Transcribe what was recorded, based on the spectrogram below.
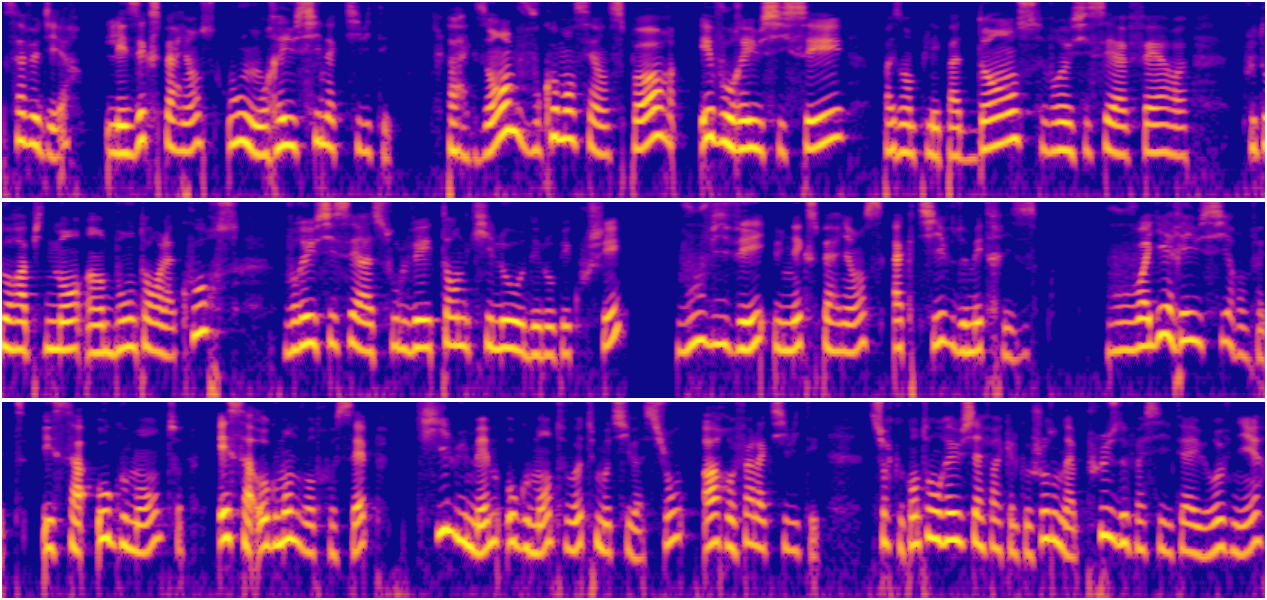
Ça veut dire les expériences où on réussit une activité. Par exemple, vous commencez un sport et vous réussissez, par exemple les pas de danse, vous réussissez à faire plutôt rapidement un bon temps à la course, vous réussissez à soulever tant de kilos au développé couché, vous vivez une expérience active de maîtrise. Vous voyez réussir en fait, et ça augmente, et ça augmente votre CEP, qui lui-même augmente votre motivation à refaire l'activité. Sûr que quand on réussit à faire quelque chose, on a plus de facilité à y revenir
